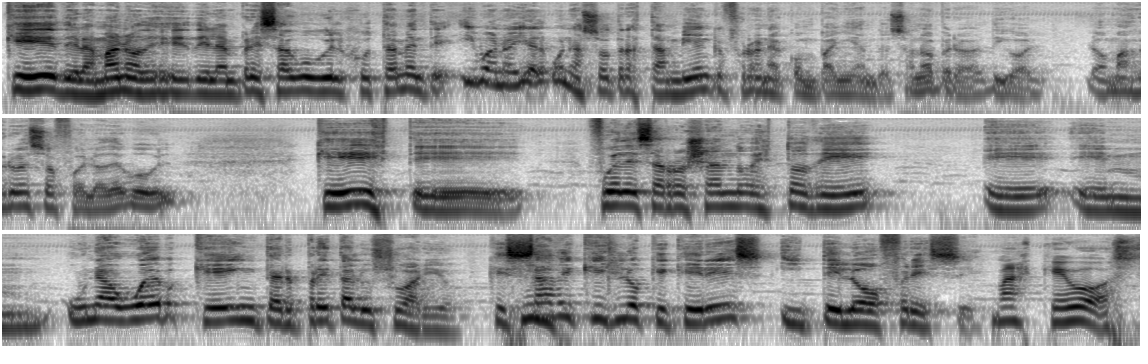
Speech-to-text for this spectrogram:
que de la mano de, de la empresa Google justamente, y bueno, hay algunas otras también que fueron acompañando eso, ¿no? Pero digo, lo más grueso fue lo de Google, que este, fue desarrollando esto de eh, em, una web que interpreta al usuario, que sabe qué es lo que querés y te lo ofrece. Más que vos.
